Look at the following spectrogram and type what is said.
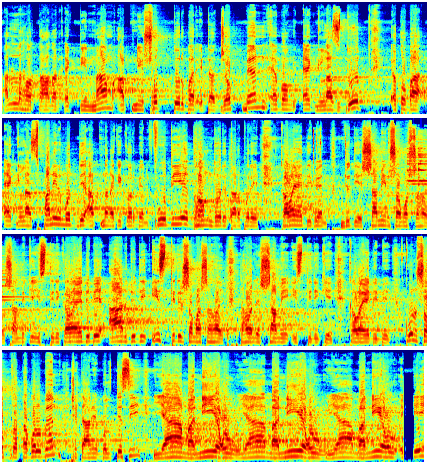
আল্লাহ তাআলার একটি নাম আপনি সত্তর বার এটা জপবেন এবং এক গ্লাস দুধ অথবা এক গ্লাস পানির মধ্যে আপনারা কি করবেন? ফু দিয়ে ধম ধরে তারপরে কাওয়ায় দিবেন। যদি স্বামীর সমস্যা হয় স্বামীকে স্ত্রী কাওয়ায় দিবে। আর যদি স্ত্রীর সমস্যা হয় তাহলে স্বামী স্ত্রীকে কাওয়ায় দিবে। কোন শব্দটা বলবেন? সেটা আমি বলতেছি ইয়া মানি ইয়া মানি ইয়া মানি এই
